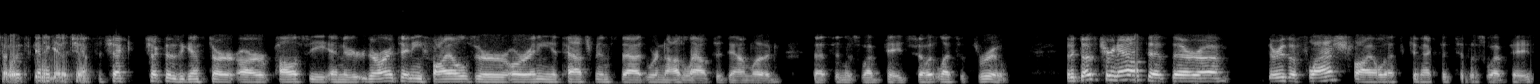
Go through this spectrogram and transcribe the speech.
So it's going to get a chance to check check those against our, our policy, and there, there aren't any files or, or any attachments that we're not allowed to download that's in this web page, so it lets it through. But it does turn out that there uh, there is a Flash file that's connected to this web page.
